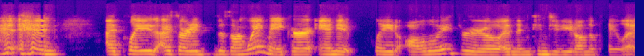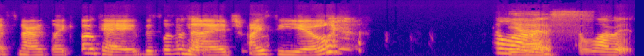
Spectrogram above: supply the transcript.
and I played, I started the song Waymaker and it played all the way through and then continued on the playlist. And I was like, okay, this was a nudge. I see you. I love yes. it. I love it.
